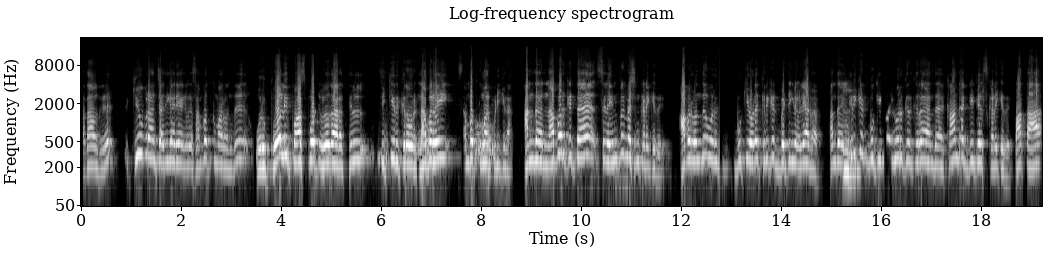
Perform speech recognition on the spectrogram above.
அதாவது கியூ பிரான்ச் அதிகாரியாக இருக்கிற சம்பத்குமார் வந்து ஒரு போலி பாஸ்போர்ட் விவகாரத்தில் சிக்கி இருக்கிற ஒரு நபரை சம்பத்குமார் பிடிக்கிறார். அந்த நபர்கிட்ட சில இன்ஃபர்மேஷன் கிடைக்குது. அவர் வந்து ஒரு புக்கியோட கிரிக்கெட் பெட்டிங்ல விளையாடுறாரு. அந்த. கிரிக்கெட் புக்கிங்கும் இவருக்கு இருக்கிற அந்த கான்டாக்ட் டீடைல்ஸ் கிடைக்குது. பார்த்தா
